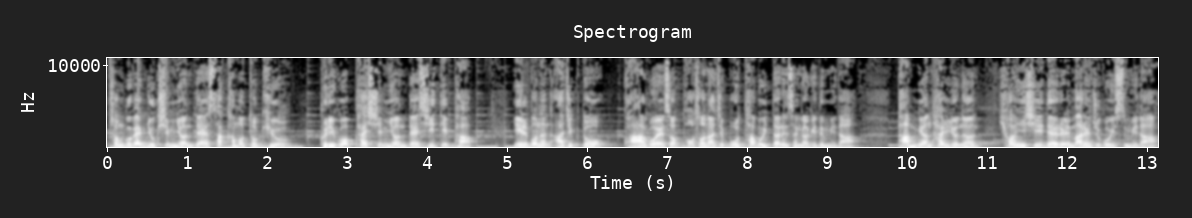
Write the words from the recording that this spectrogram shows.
1960년대 사카모토 큐 그리고 80년대 시티팝 일본은 아직도 과거에서 벗어나지 못하고 있다는 생각이 듭니다. 반면 한류는 현 시대를 말해주고 있습니다.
